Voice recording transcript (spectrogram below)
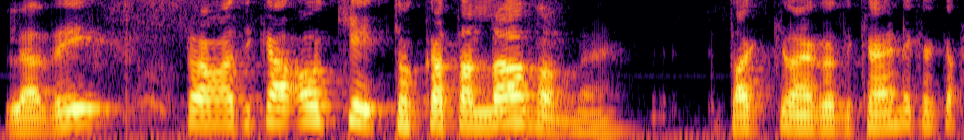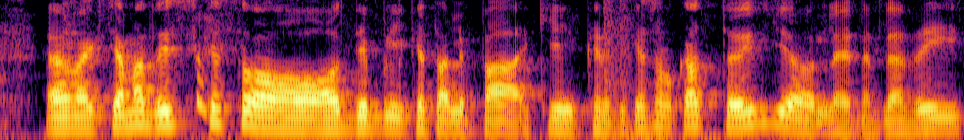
Δηλαδή, πραγματικά, οκ, το καταλάβαμε. Τα ναρκωτικά είναι κακά. Εν τω μεταξύ, άμα δεις και στο Audible και τα λοιπά, και οι κριτικές από κάτω το ίδιο λένε. Δηλαδή,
